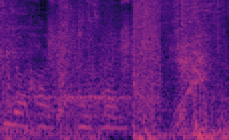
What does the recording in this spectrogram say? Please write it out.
To your heart's content.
